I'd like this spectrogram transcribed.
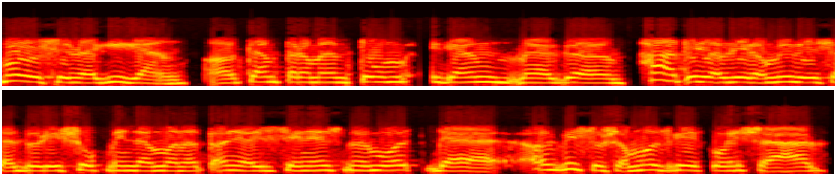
Valószínűleg igen. A temperamentum, igen, meg hát ugye azért a művészetből is sok minden van, a anyai színésznő volt, de az biztos a mozgékonyság,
